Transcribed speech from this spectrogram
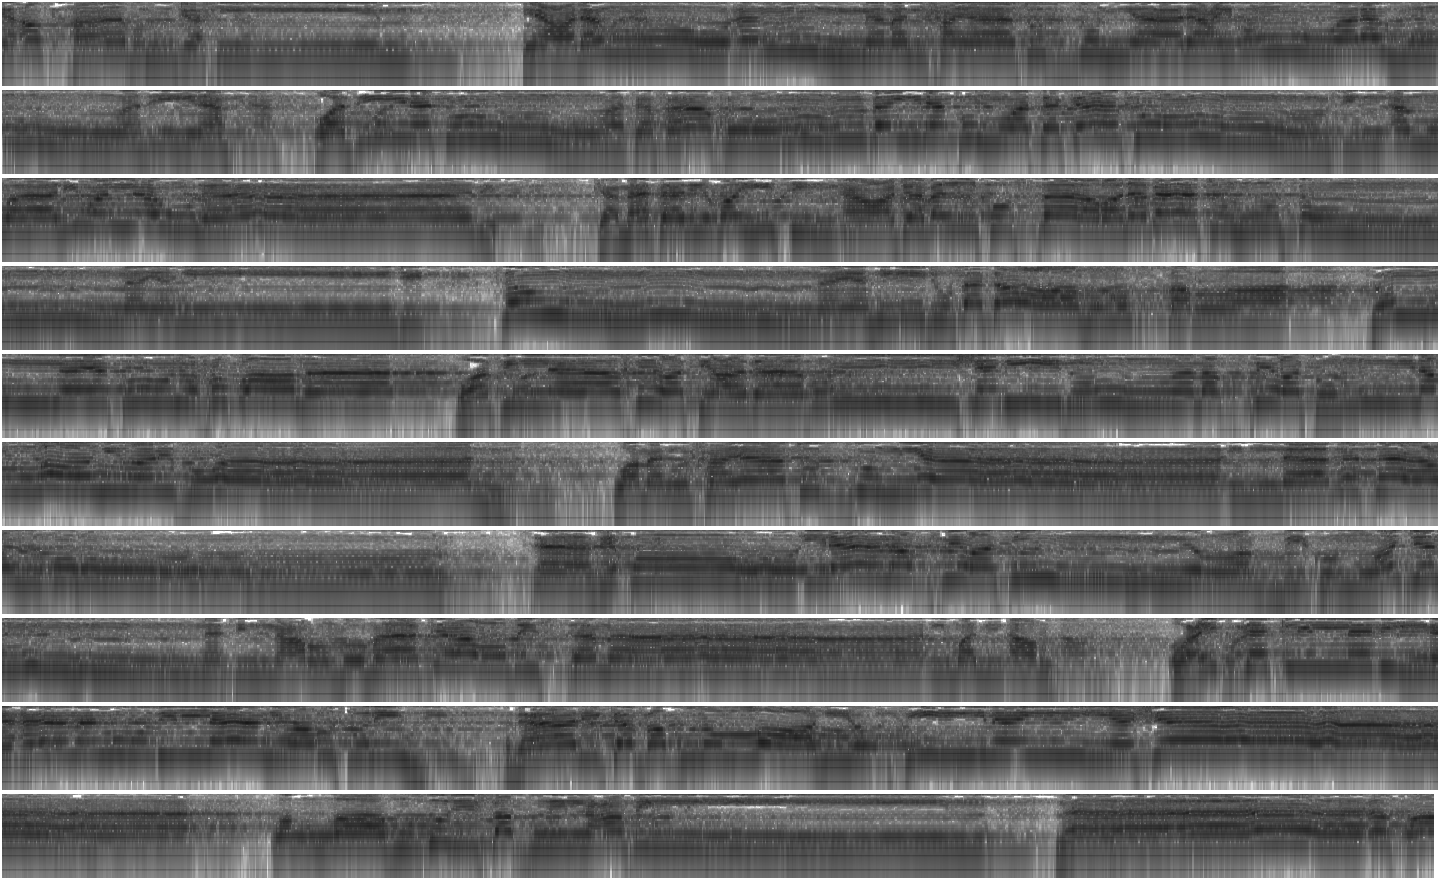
أولئك أصحاب الجحيم. اعلموا أنما الحياة الدنيا لعب وله وزينة وزينة وتفاخر بينكم وتكاثر في الأموال والأولاد. كمثل غيث أعجب الكفار نباته ثم يهيج. ثم يهيج فتراه مصفرا. ثم يكون حطاما. وفي الآخرة عذاب شديد ومغفرة من الله ورضوان. وما الحياة الدنيا ربكم وجنة عرضها كعرض السماء والأرض. أعدت للذين آمنوا بالله ورسله. ذلك فضل الله يؤتيه من يشاء. والله ذو الفضل العظيم. ما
